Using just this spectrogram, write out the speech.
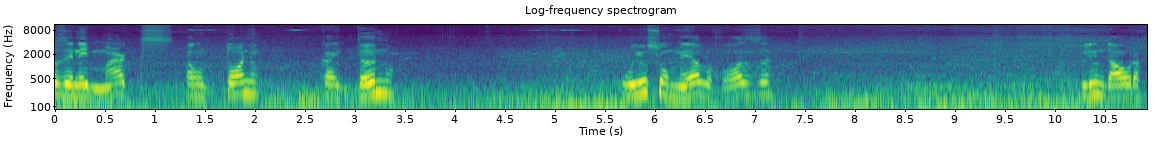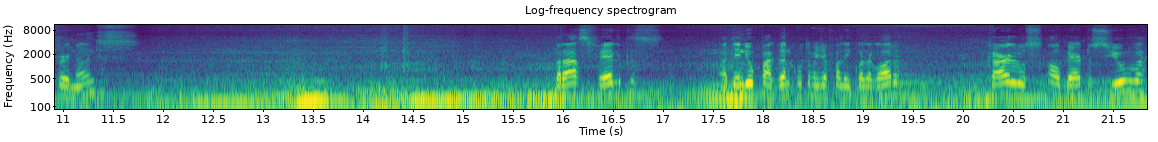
Rosenei Marques, Antônio Caetano, Wilson Melo Rosa, Lindaura Fernandes, Brás Félix, Adenil Pagano, como eu também já falei quase agora, Carlos Alberto Silva,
